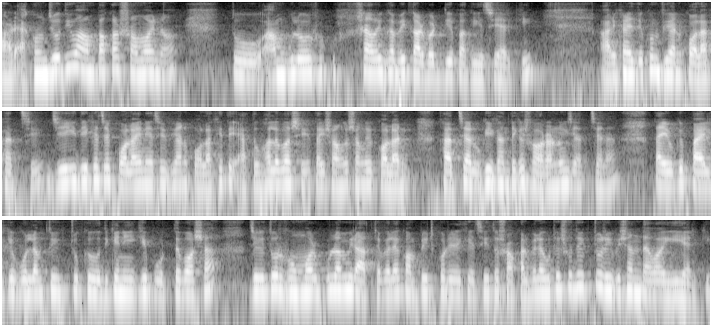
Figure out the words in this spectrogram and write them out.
আর এখন যদিও আম পাকার সময় না, তো আমগুলো স্বাভাবিকভাবেই কারবার দিয়ে পাকিয়েছে আর কি। আর এখানে দেখুন ভিয়ান কলা খাচ্ছে। যেই দেখেছে কলা এনেছে ভিয়ান কলা খেতে এত ভালোবাসে, তাই সঙ্গে সঙ্গে কলা খাচ্ছে আর ওকে এখান থেকে সরানোই যাচ্ছে না। তাই ওকে পায়েলকে বললাম, তুই একটুকে ওদিকে নিয়ে গিয়ে পড়তে বসা। যেহেতু ওর হোমওয়ার্কগুলো আমি রাত্রেবেলায় কমপ্লিট করে রেখেছি, তো সকালবেলা উঠে শুধু একটু রিভিশন দেওয়া এই আর কি।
